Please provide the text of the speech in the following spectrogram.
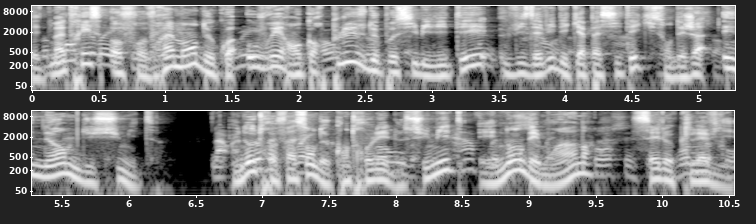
Cette matrice offre vraiment de quoi ouvrir encore plus de possibilités vis-à-vis des capacités qui sont déjà énormes du Summit. Une autre façon de contrôler le Summit, et non des moindres, c'est le clavier.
